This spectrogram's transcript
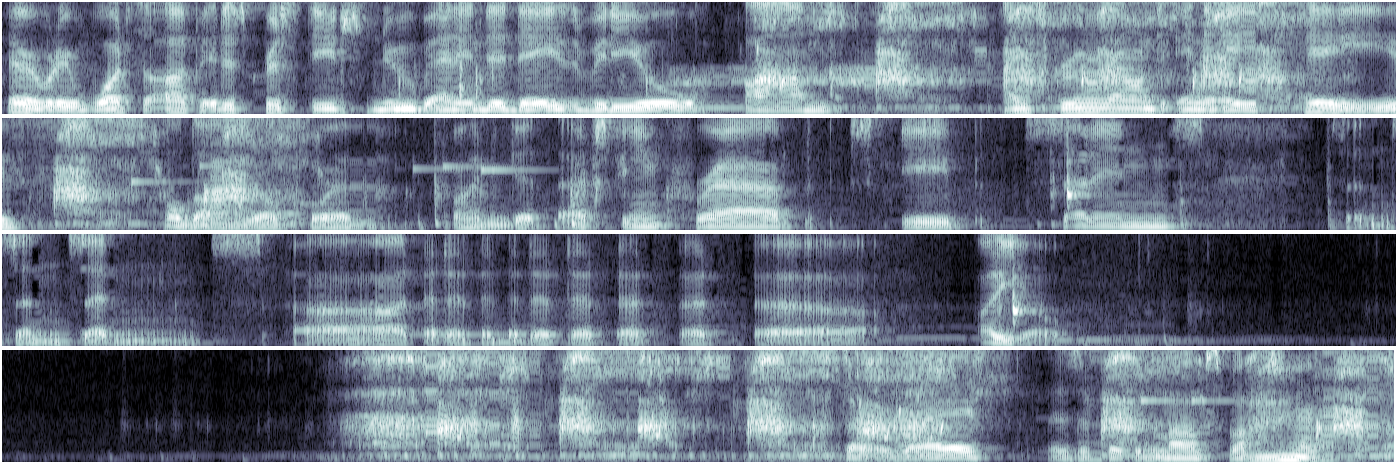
Hey everybody, what's up? It is Prestige Noob, and in today's video, um, I'm screwing around in a cave. Hold on real quick. Go ahead and get the XP and crap, escape, settings, settings, settings, settings, uh, da, da, da, da, da, da, da, da, audio. Sorry guys, there's a freaking mob spawner.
